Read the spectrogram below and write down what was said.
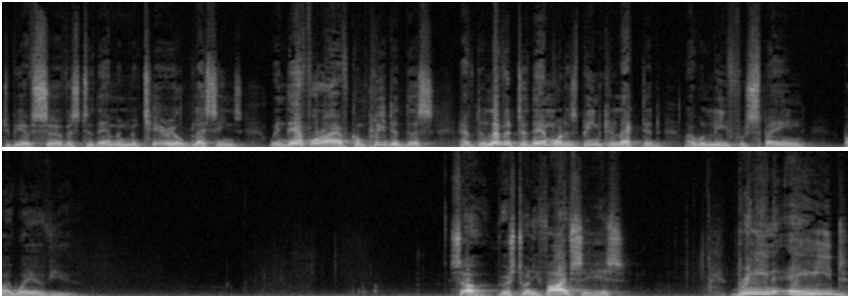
to be of service to them in material blessings. When therefore I have completed this, have delivered to them what has been collected, I will leave for Spain by way of you. So, verse 25 says, bringing aid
